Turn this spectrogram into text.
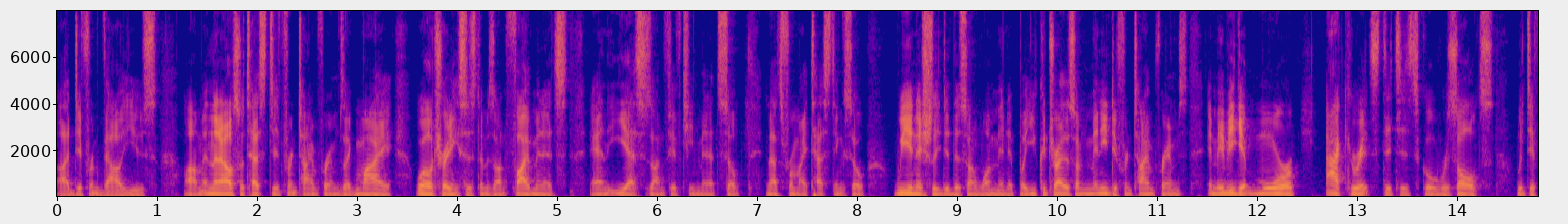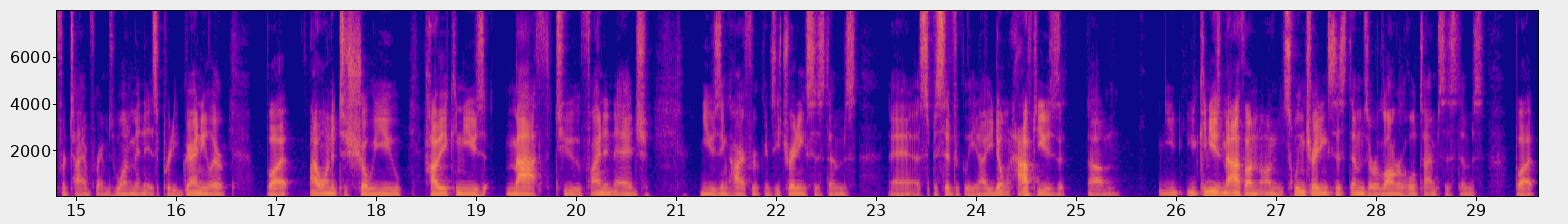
uh, different values. Um, and then I also test different time frames. Like my oil trading system is on five minutes, and the ES is on 15 minutes. So and that's from my testing. So we initially did this on one minute, but you could try this on many different time frames and maybe get more accurate statistical results with different time frames. One minute is pretty granular, but I wanted to show you how you can use math to find an edge using high frequency trading systems uh, specifically. Now, you don't have to use it. Um, you, you can use math on, on swing trading systems or longer hold time systems, but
